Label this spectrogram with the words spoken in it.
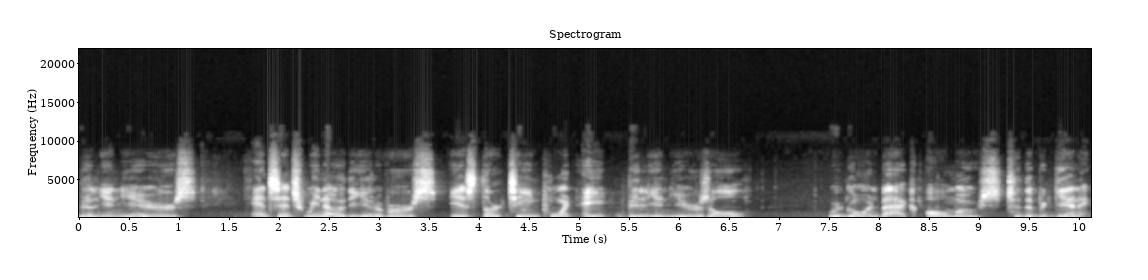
billion years. And since we know the universe is 13.8 billion years old, we're going back almost to the beginning.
